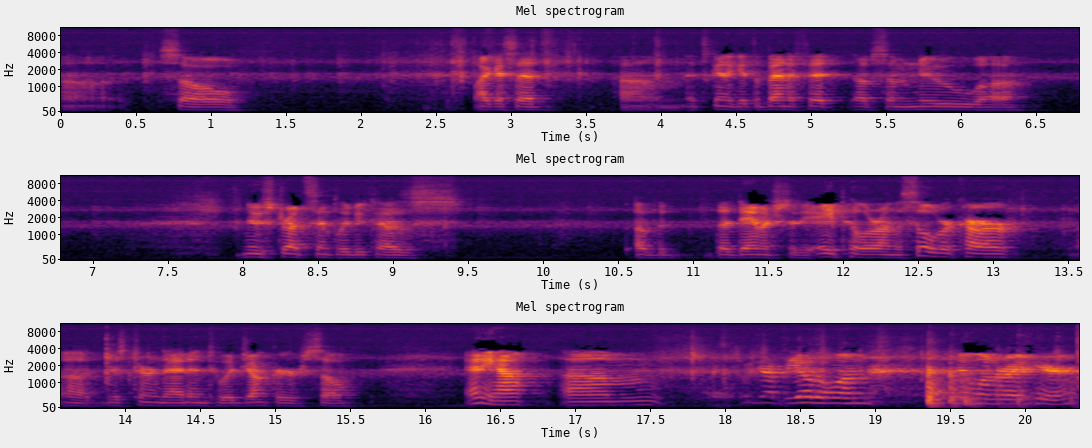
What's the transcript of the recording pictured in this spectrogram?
Uh, so, like I said, um, it's going to get the benefit of some new uh, new struts simply because of the, the damage to the A-pillar on the silver car, uh, just turned that into a junker. So anyhow, um, we got the other one, the new one right here.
